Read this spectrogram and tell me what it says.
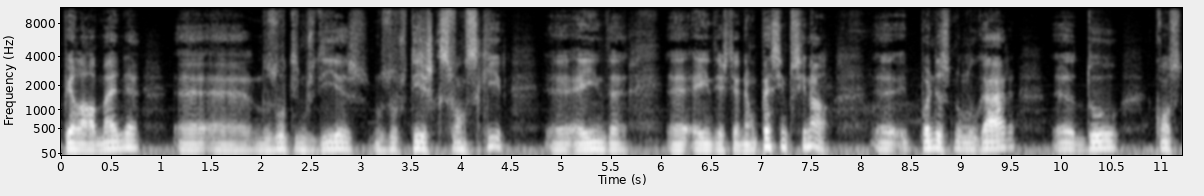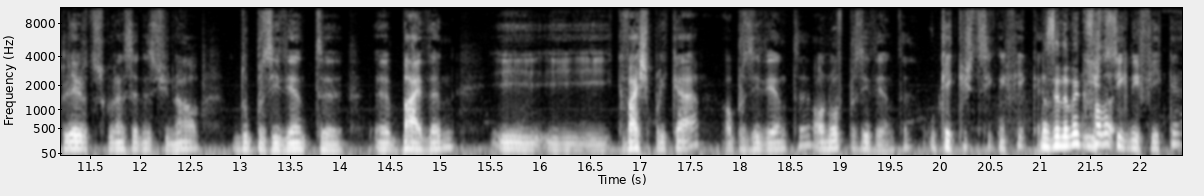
pela Alemanha nos últimos dias, nos últimos dias que se vão seguir ainda, ainda este ano. É um péssimo sinal. Ponha-se no lugar do Conselheiro de Segurança Nacional do presidente eh, Biden e, e, que vai explicar ao presidente, ao novo presidente, o que é que isto significa. Mas ainda bem que isto fala... significa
